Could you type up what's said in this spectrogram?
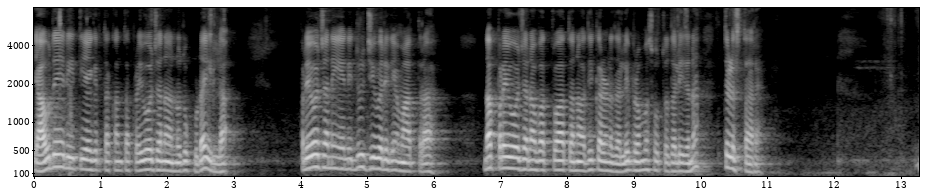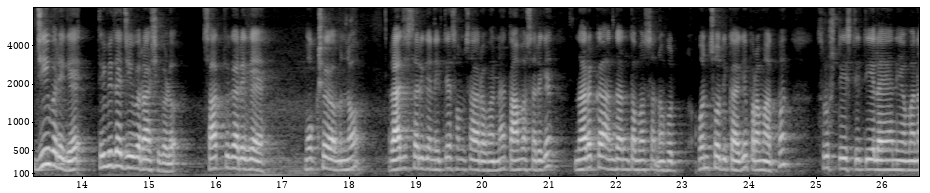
ಯಾವುದೇ ರೀತಿಯಾಗಿರ್ತಕ್ಕಂಥ ಪ್ರಯೋಜನ ಅನ್ನೋದು ಕೂಡ ಇಲ್ಲ. ಪ್ರಯೋಜನ ಏನಿದ್ರೂ ಜೀವರಿಗೆ ಮಾತ್ರ. ನ ಪ್ರಯೋಜನವತ್ವಾತನ ಅಧಿಕರಣದಲ್ಲಿ ಬ್ರಹ್ಮಸೂತ್ರದಲ್ಲಿ ಇದನ್ನು ತಿಳಿಸ್ತಾರೆ. ಜೀವರಿಗೆ ತ್ರಿವಿಧ ಜೀವರಾಶಿಗಳು, ಸಾತ್ವಿಕರಿಗೆ ಮೋಕ್ಷವನ್ನು ರಾಜಸರಿಗೆ ನಿತ್ಯ ಸಂಸಾರವನ್ನು ತಾಮಸರಿಗೆ ನರಕ ಅಂಧಂತಮಸನ್ನು ಹೊಂದಿಸೋದಕ್ಕಾಗಿ ಪರಮಾತ್ಮ ಸೃಷ್ಟಿ, ಸ್ಥಿತಿ, ಲಯ, ನಿಯಮನ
